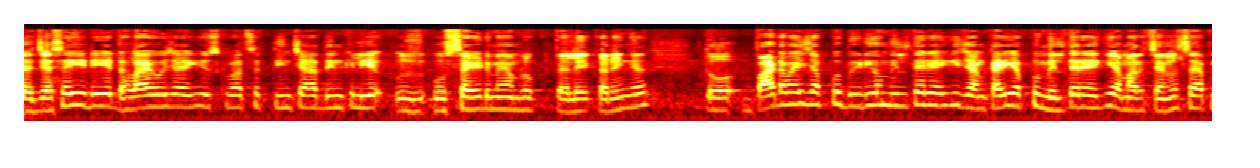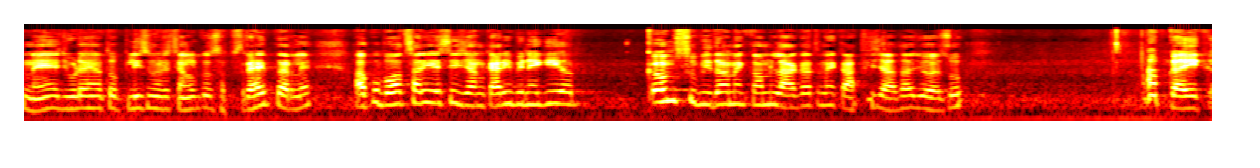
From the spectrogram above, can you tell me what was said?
जैसे ही ये ढलाई हो जाएगी उसके बाद से तीन चार दिन के लिए उस, उस साइड में हम लोग पहले करेंगे। तो पार्ट वाइज आपको वीडियो मिलते रहेगी जानकारी आपको मिलते रहेगी। हमारे चैनल से आप नए जुड़े हैं तो प्लीज़ मेरे चैनल को सब्सक्राइब कर लें। आपको बहुत सारी ऐसी जानकारी मिलेगी और कम सुविधा में कम लागत में काफ़ी ज़्यादा जो है सो आपका एक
